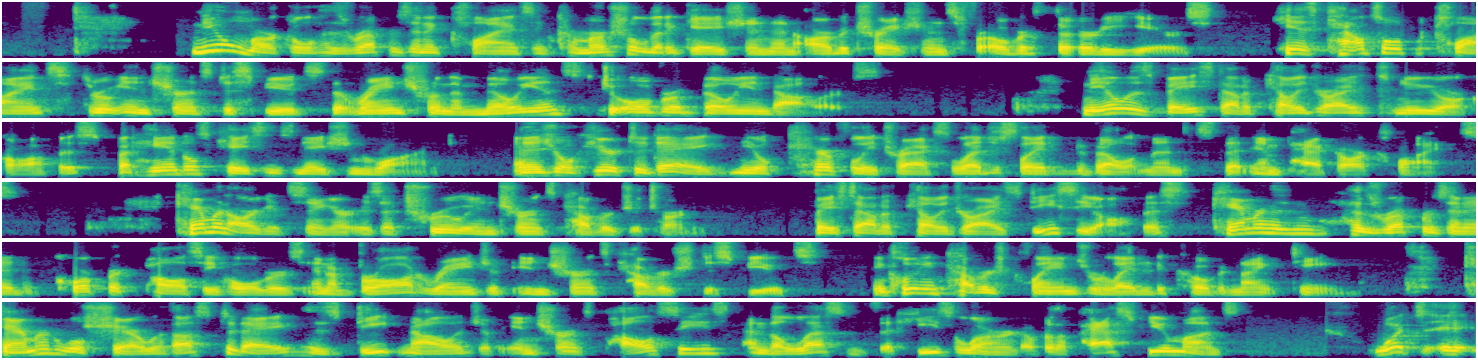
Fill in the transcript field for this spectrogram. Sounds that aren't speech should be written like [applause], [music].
Neil Merkl has represented clients in commercial litigation and arbitrations for over 30 years. He has counseled clients through insurance disputes that range from the millions to over a billion dollars. Neil is based out of Kelley Drye's New York office, but handles cases nationwide. And as you'll hear today, Neil carefully tracks legislative developments that impact our clients. Cameron Argetsinger is a true insurance coverage attorney. Based out of Kelley Drye's DC office, Cameron has represented corporate policyholders in a broad range of insurance coverage disputes, including coverage claims related to COVID 19. Cameron will share with us today his deep knowledge of insurance policies and the lessons that he's learned over the past few months. What, eh,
